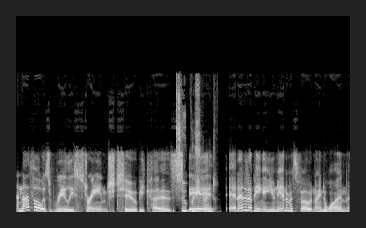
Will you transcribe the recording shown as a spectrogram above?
And that vote was really strange too, because Super it, strange. it ended up being a unanimous vote, nine to one,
